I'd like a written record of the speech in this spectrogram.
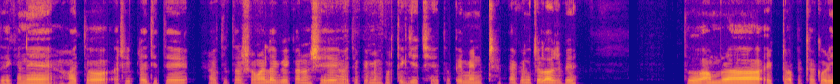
তো এখানে হয়তো রিপ্লাই দিতে হয়তো তার সময় লাগবে কারণ সে হয়তো পেমেন্ট করতে গিয়েছে। তো পেমেন্ট এখনই চলে আসবে। তো আমরা একটু অপেক্ষা করি।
